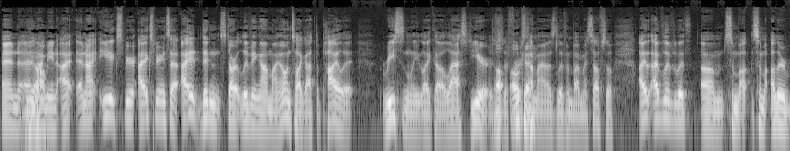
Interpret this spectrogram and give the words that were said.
And and Yeah. I mean, I and I he exper- I experienced that. I didn't start living on my own until I got the pilot. recently, like uh, last year. This is Oh, the first okay. time I was living by myself. So I, I've lived with um, some uh, some other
